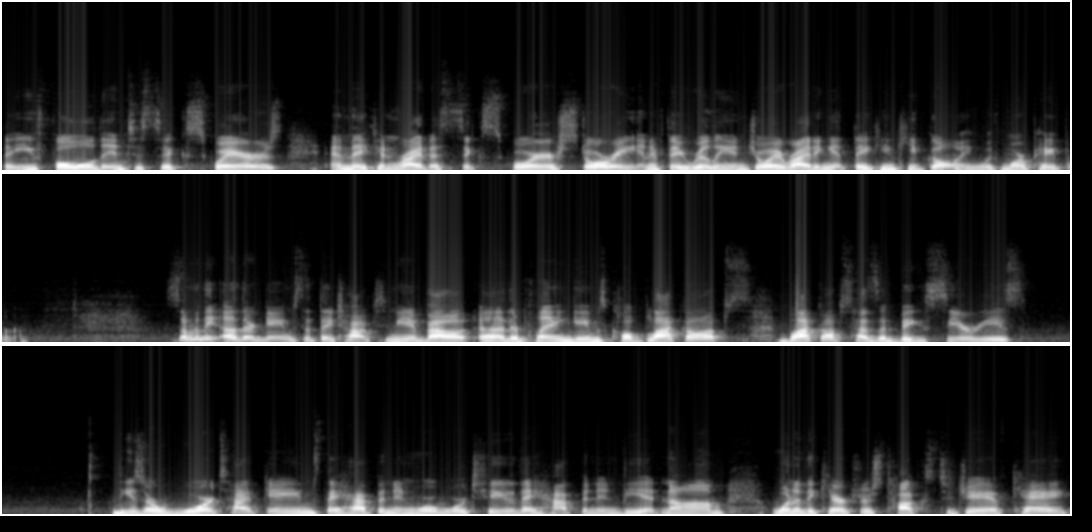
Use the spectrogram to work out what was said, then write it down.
that you fold into six squares and they can write a six square story and if they really enjoy writing it, they can keep going with more paper. Some of the other games that they talk to me about, uh, they're playing games called Black Ops. Black Ops has a big series these are war type games. They happen in World War II, they happen in Vietnam. One of the characters talks to JFK.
